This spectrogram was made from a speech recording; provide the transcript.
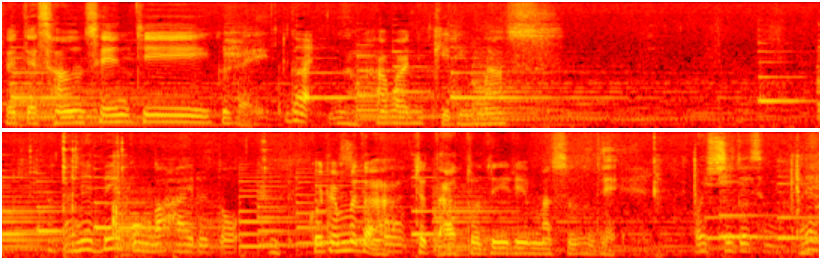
大体3センチぐらいの幅に切りますねベーコンが入ると。これまだちょっと後で入れますので。美味しいですもんね。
